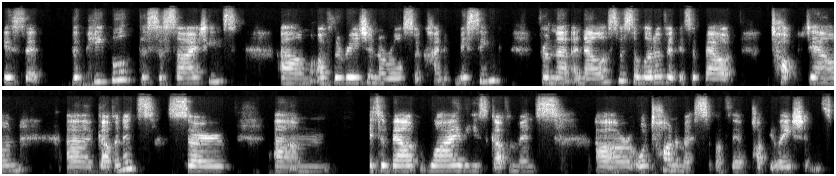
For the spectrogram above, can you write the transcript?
is that the people, the societies um, of the region are also kind of missing from that analysis. A lot of it is about top down uh, governance. So um, it's about why these governments are autonomous of their populations.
